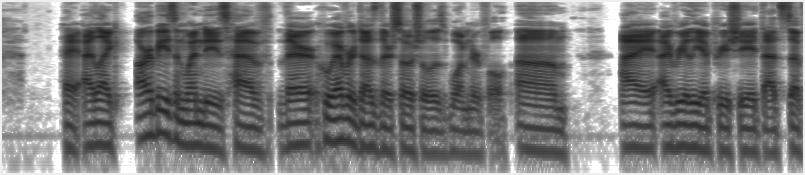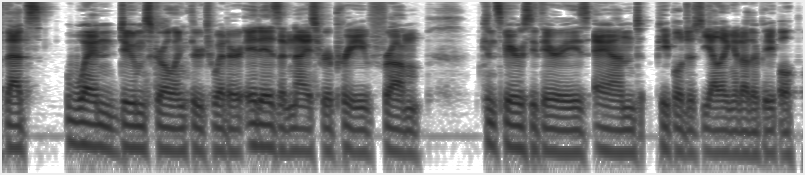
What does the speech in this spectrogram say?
hey, I like Arby's and Wendy's have their whoever does their social is wonderful. Um, I I really appreciate that stuff. That's when doom scrolling through Twitter. It is a nice reprieve from conspiracy theories and people just yelling at other people,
